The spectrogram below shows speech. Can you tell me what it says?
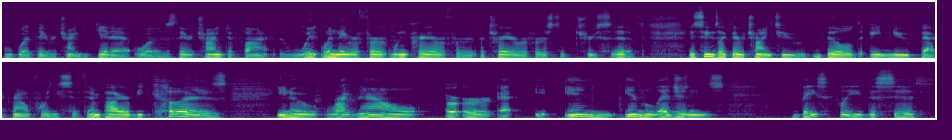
what they were trying to get at was they were trying to find when, when they refer when Kreia refer or Traya refers to the true Sith, it seems like they were trying to build a new background for the Sith Empire because, you know, right now or, or at, in in Legends, basically the Sith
